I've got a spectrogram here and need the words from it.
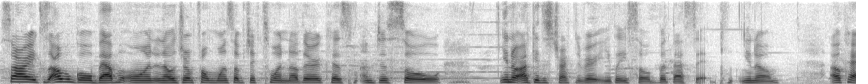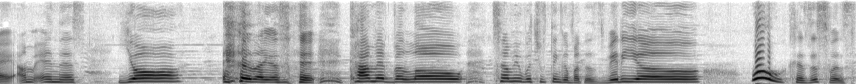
Sorry, because I will go babble on and I'll jump from one subject to another because I'm just so, you know, I get distracted very easily. So, but that's it. You know. Okay, I'm in this, y'all. like I said, comment below. Tell me what you think about this video. Woo! Because this was,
